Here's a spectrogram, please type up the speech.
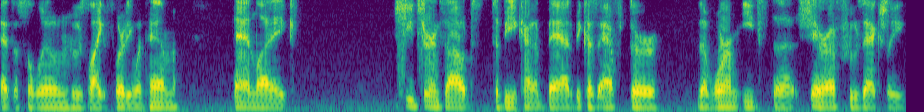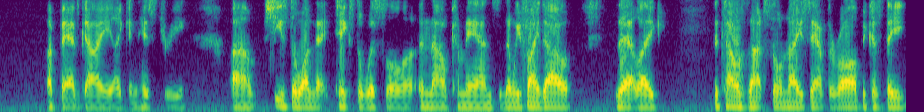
at the saloon who's like flirting with him. And like she turns out to be kind of bad because after the worm eats the sheriff who's actually a bad guy like in history um, she's the one that takes the whistle and now commands. And then we find out that like the town's not so nice after all because they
